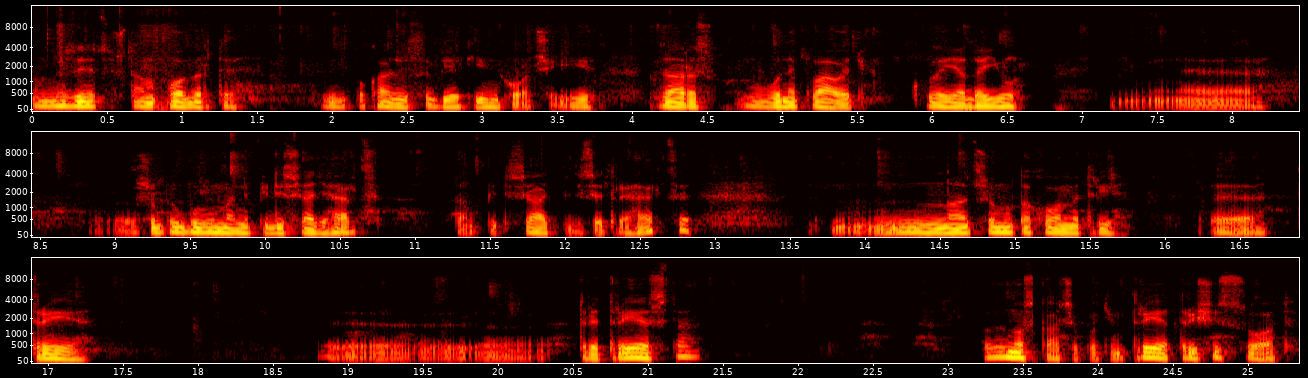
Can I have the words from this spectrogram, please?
Мені здається, що там оберти він показує собі, які він хоче. І зараз вони плавають, коли я даю, е, щоб було у мене 50 Гц, там 50-53 Гц. На цьому тахометрі е, 3, е, 3300. Але воно скаче потім 3, 3600.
